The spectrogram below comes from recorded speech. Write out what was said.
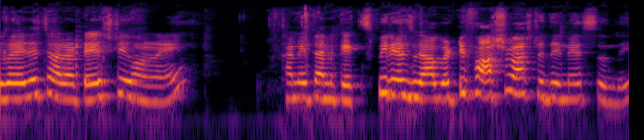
ఇవైతే చాలా టేస్టీగా ఉన్నాయి. కానీ తనకి ఎక్స్పీరియన్స్ కాబట్టి ఫాస్ట్ ఫాస్ట్ తినేస్తుంది.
